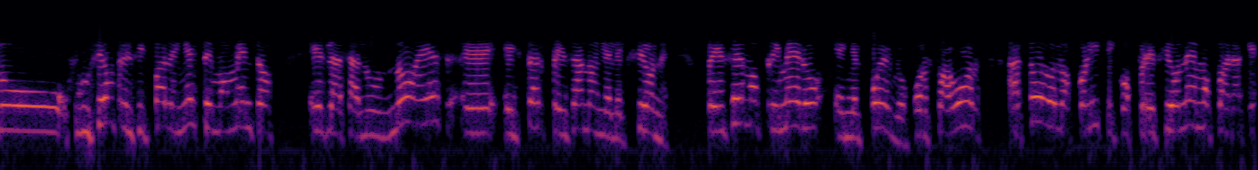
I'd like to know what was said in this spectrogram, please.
su función principal en este momento es la salud, no es eh, estar pensando en elecciones. Pensemos primero en el pueblo, por favor, a todos los políticos presionemos para que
